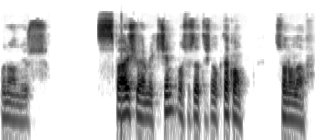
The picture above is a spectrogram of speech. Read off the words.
Bunu anlıyoruz. Sipariş vermek için osusatış.com sonolav.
